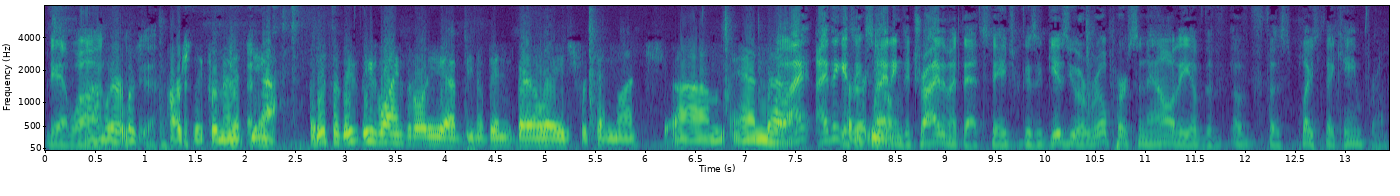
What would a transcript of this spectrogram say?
yeah, well, um, where it was yeah. partially fermented. yeah, but this, these, these wines have already uh, you know been barrel aged for 10 months, um, and uh, Well, I, I think it's or, you exciting know- to try them at that stage because it gives you a real personality of the of the place they came from.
